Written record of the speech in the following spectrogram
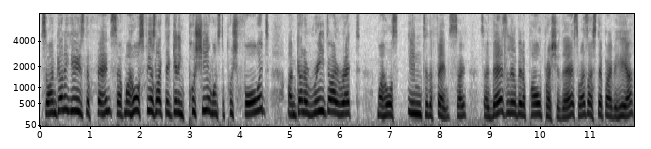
So I'm going to use the fence. So if my horse feels like they're getting pushy and wants to push forward, I'm going to redirect my horse into the fence. So, so there's a little bit of pole pressure there. So as I step over here,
